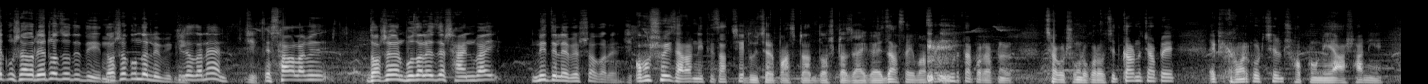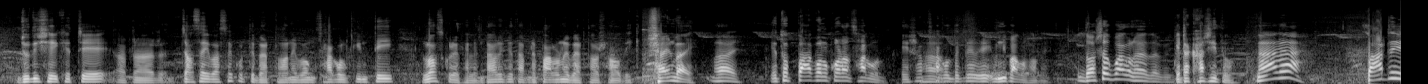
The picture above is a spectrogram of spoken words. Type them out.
একুশ হাজার রেটও যদি দিই দশক কুন্দর লিবি কি জানেন? ছাগল আমি দর্শকের বোঝালে যে শাইন ভাই নিতে লে ব্যবসা করে অবশ্যই যারা নিতে চাচ্ছে দুই চার পাঁচটা দশটা জায়গায় যাচাই বাছাই করে তারপর আপনার ছাগল সংগ্রহ করা উচিত। কারণ হচ্ছে আপনি একটি খামার করছেন স্বপ্ন নিয়ে আশা নিয়ে। যদি সেই ক্ষেত্রে আপনার যাচাই বাছাই করতে ব্যর্থ হন এবং ছাগল কিনতেই লস করে ফেলেন তাহলে কিন্তু আপনি পালনে ব্যর্থ হওয়া স্বাভাবিক। শাহিন ভাই ভাই। এ তো পাগল করা ছাগল। এসব হ্যাঁ। ছাগল দেখলে এমনি পাগল হবে। দর্শক পাগল হয়ে যাবে। এটা খাসি তো? না না। পার্টি?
